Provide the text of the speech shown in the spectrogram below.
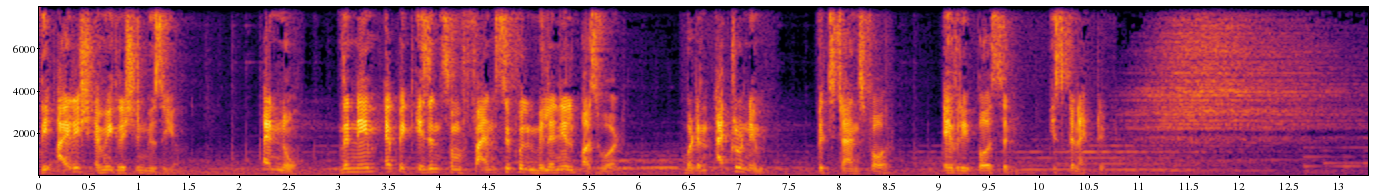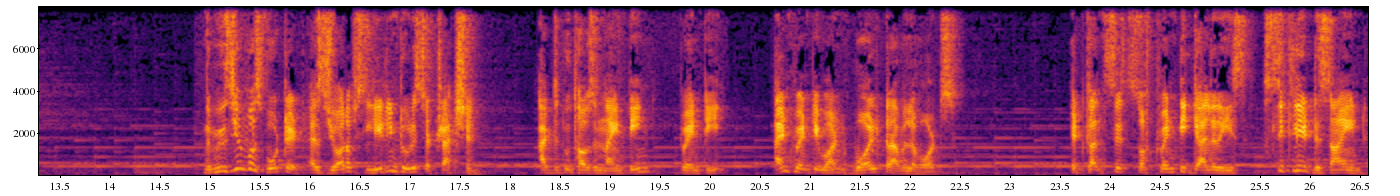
the Irish Emigration Museum. And no, the name EPIC isn't some fanciful millennial buzzword, but an acronym which stands for Every Person is Connected. The museum was voted as Europe's leading tourist attraction at the 2019, 20, and 21 World Travel Awards it consists of 20 galleries slickly designed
